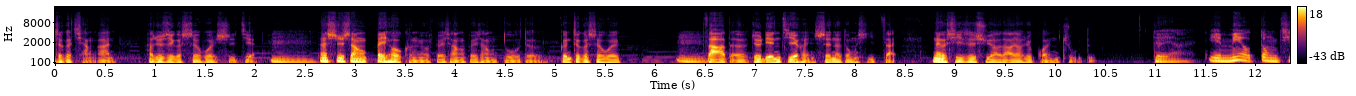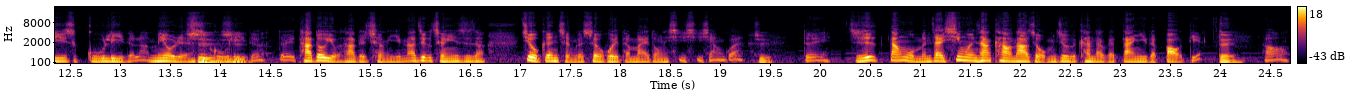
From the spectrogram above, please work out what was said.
这个抢案，嗯、它就是一个社会事件。嗯，但事实上背后可能有非常非常多的跟这个社会嗯扎的就连接很深的东西在，那个其实是需要大家去关注的。对呀、啊，也没有动机是孤立的啦，没有人是孤立的，对他都有他的成因。那这个成因事实上就跟整个社会的脉动息息相关。是。对，只是当我们在新闻上看到他的时候，我们就是看到一个单一的爆点。对，好，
